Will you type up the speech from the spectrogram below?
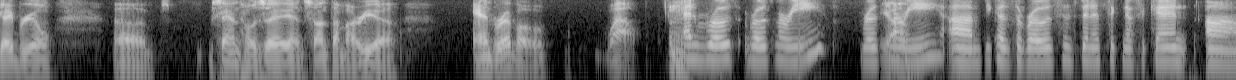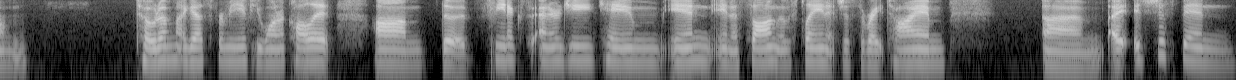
Gabriel, uh, San Jose, and Santa Maria, and Revo, wow. and Rose Rosemary, Rosemary, um, because the rose has been a significant um, totem, I guess, for me, if you want to call it. Um, the Phoenix energy came in in a song that was playing at just the right time. Um, I, it's just been,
